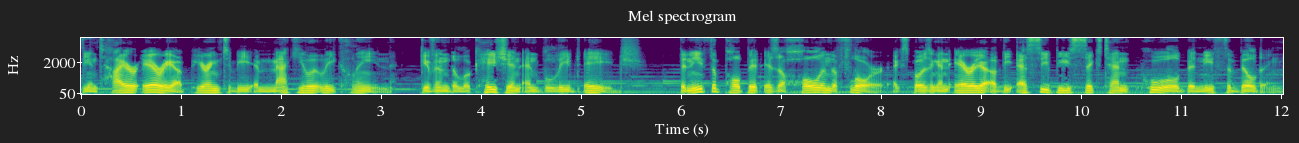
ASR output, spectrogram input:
the entire area appearing to be immaculately clean, given the location and believed age. Beneath the pulpit is a hole in the floor, exposing an area of the SCP-610 pool beneath the building.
